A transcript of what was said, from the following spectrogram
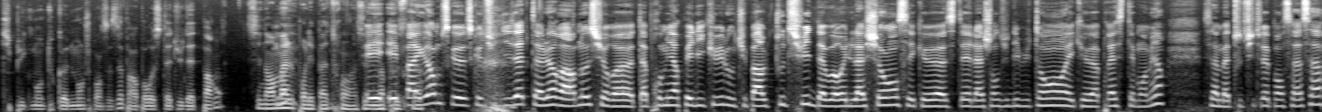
typiquement tout connement, je pense à ça par rapport au statut d'être parent. C'est normal pour les patrons. hein, Et, par exemple, ce que, ce que tu disais tout à l'heure, Arnaud, sur euh, ta première pellicule où tu parles tout de suite d'avoir eu de la chance et que euh, c'était la chance du débutant et que après c'était moins bien, ça m'a tout de suite fait penser à ça.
